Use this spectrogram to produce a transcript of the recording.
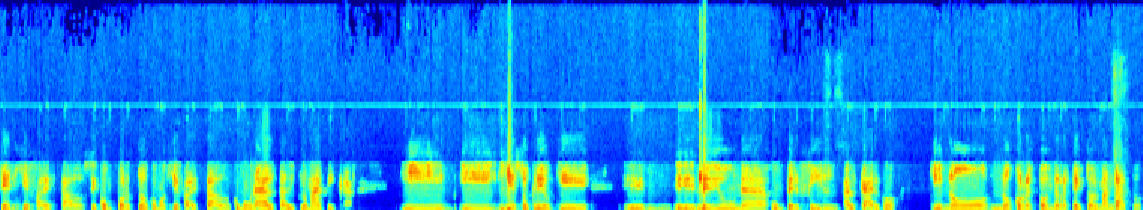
ser jefa de Estado, se comportó como jefa de Estado, como una alta diplomática. y, y eso creo que eh, eh, le dio una, un perfil al cargo que no, no corresponde respecto al mandato.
